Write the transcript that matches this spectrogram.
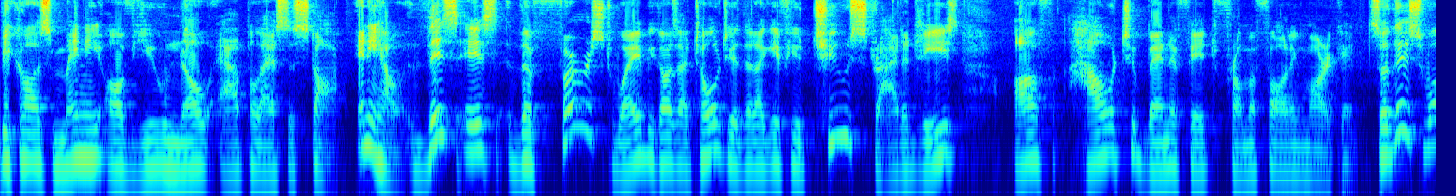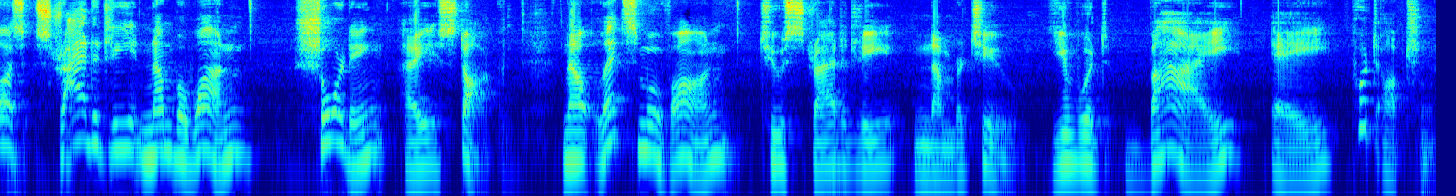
because many of you know Apple as a stock. Anyhow, this is the first way because I told you that I give you two strategies of how to benefit from a falling market. So this was strategy number one shorting a stock. Now, let's move on to strategy number two. You would buy a put option.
